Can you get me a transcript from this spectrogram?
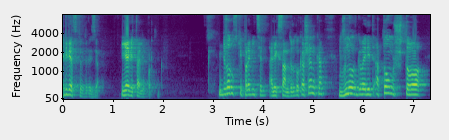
Приветствую, друзья. Я Виталий Портников. Белорусский правитель Александр Лукашенко вновь говорит о том, что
